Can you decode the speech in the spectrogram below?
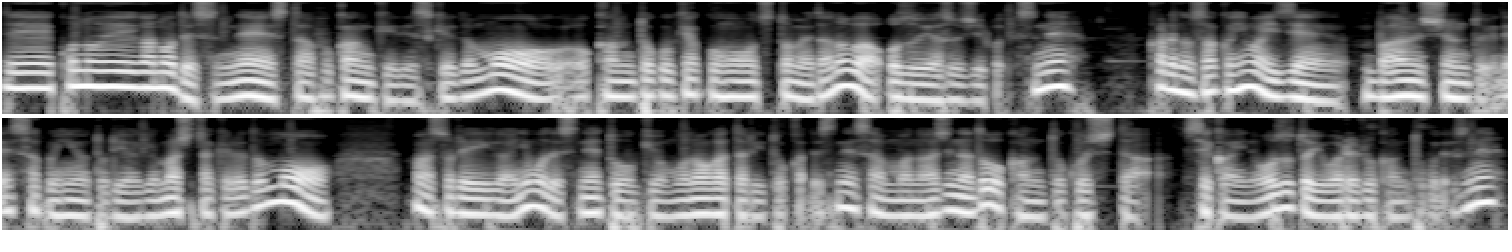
で、この映画のですね、スタッフ関係ですけども、監督脚本を務めたのは小津安二郎ですね。彼の作品は以前、晩春というね、作品を取り上げましたけれども、まあそれ以外にもですね、東京物語とかですね、さんまの味などを監督した世界のオズと言われる監督ですね。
